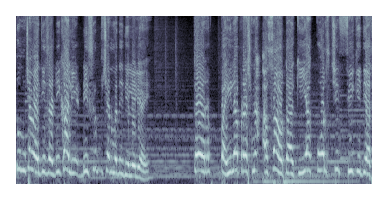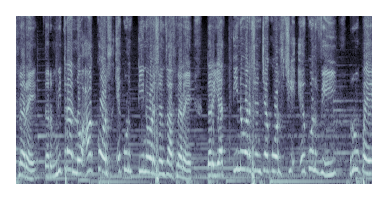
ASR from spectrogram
तुमच्या माहितीसाठी खाली डिस्क्रिप्शनमध्ये दिलेली आहे. तर पहिला प्रश्न असा होता की या कोर्सची फी किती असणार आहे? तर मित्रांनो हा कोर्स एकूण तीन वर्षांचा असणार आहे. तर या तीन वर्षांच्या कोर्सची एकूण फी रुपये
